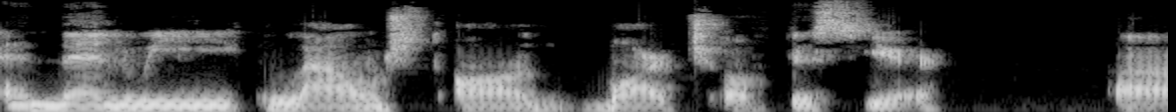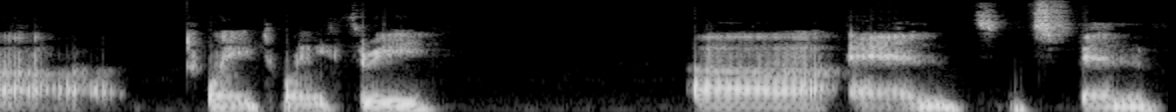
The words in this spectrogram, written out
And then we launched on March of this year, uh, 2023. Uh, and it's been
